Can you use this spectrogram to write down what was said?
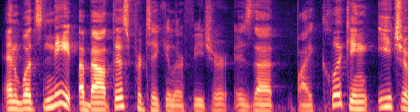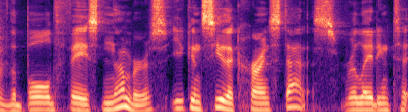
And what's neat about this particular feature is that by clicking each of the bold-faced numbers, you can see the current status relating to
